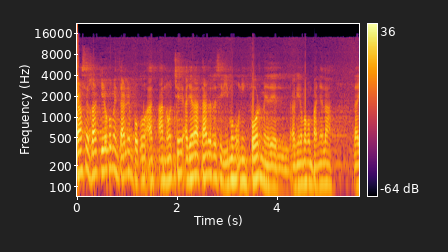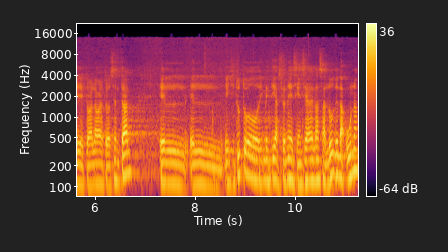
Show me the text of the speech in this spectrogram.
para cerrar, quiero comentarle un poco. anoche, ayer a la tarde, recibimos un informe del. Aquí nos acompaña la, la directora del Laboratorio Central, el, Instituto de Investigaciones de Ciencias de la Salud de la UNA,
